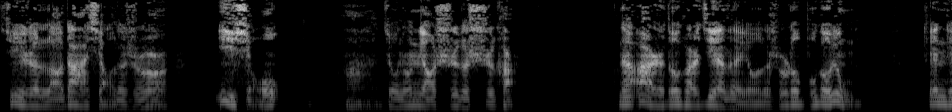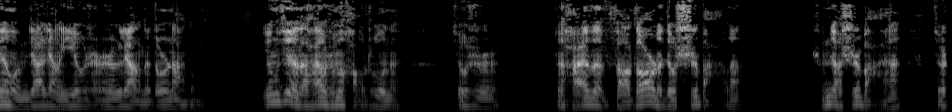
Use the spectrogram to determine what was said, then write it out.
记着老大小的时候，一宿啊就能尿湿个十块那二十多块戒子有的时候都不够用的。天天我们家晾衣服绳晾的都是那东西。用戒子还有什么好处呢？就是这孩子早早的就使把了。什么叫使把呀？就是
